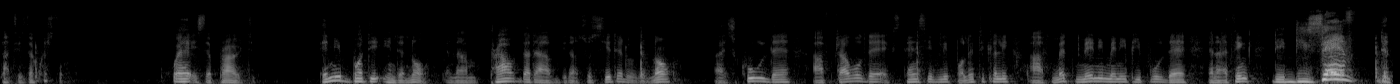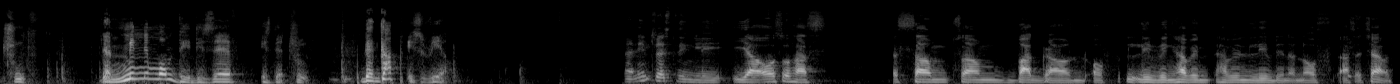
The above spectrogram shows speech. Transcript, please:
That is the question. Where is the priority? Anybody in the North, and I'm proud that I've been associated with the North. I schooled there, I've traveled there extensively politically, I've met many, many people there, and I think they deserve the truth. The minimum they deserve is the truth. The gap is real. And interestingly, Iya also has some some background of living, having having lived in the north as a child.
